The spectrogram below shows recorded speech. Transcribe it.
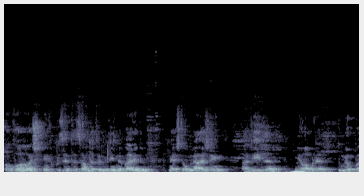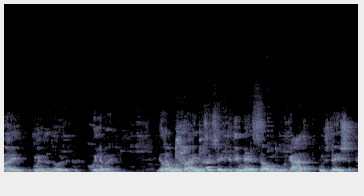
com vós em representação da família Nabeiro nesta homenagem à vida e obra do meu pai, o comendador Rui Nabeiro. Ele é o meu pai, mas eu sei que a dimensão do legado que nos deixa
